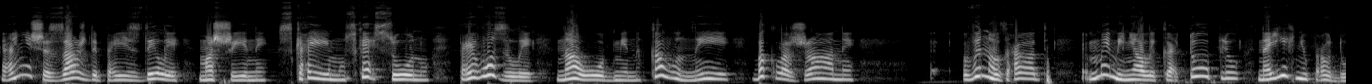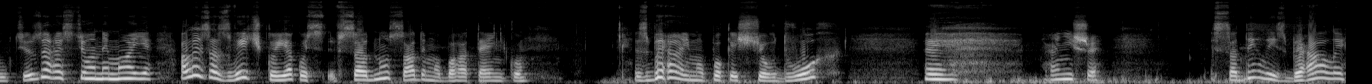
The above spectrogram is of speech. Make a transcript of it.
раніше завжди приїздили машини з Криму, з Херсону, привозили на обмін кавуни, баклажани, виноград. Ми міняли картоплю на їхню продукцію. Зараз цього немає, але за звичкою якось все одно садимо багатенько. Збираємо поки що вдвох. Е, раніше садили і збирали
